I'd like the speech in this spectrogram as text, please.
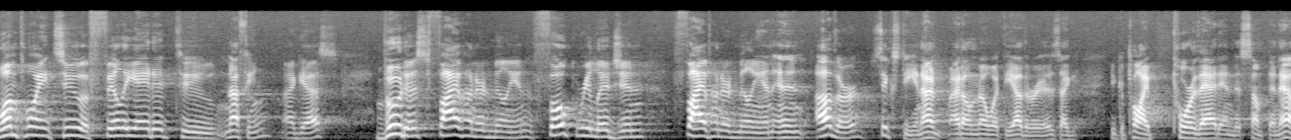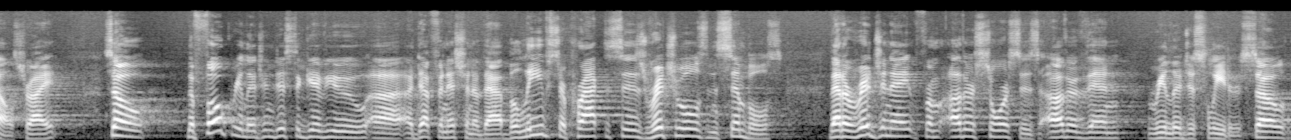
1.2 affiliated to nothing, I guess. Buddhist, 500 million. Folk religion, 500 million. And other, 60. And I, I don't know what the other is. I, you could probably pour that into something else, right? So, the folk religion, just to give you uh, a definition of that, beliefs or practices, rituals, and symbols that originate from other sources other than religious leaders. So,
